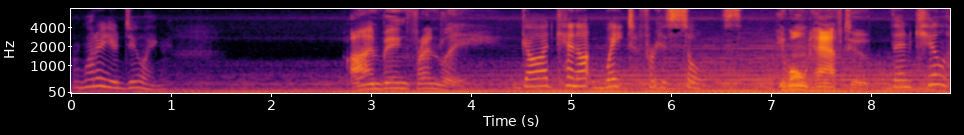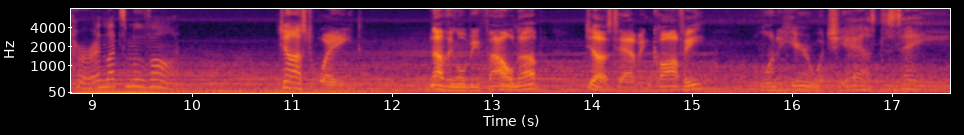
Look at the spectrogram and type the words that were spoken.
What are you doing? I'm being friendly. God cannot wait for his souls. He won't have to. Then kill her and let's move on. Just wait. Nothing will be fouled up. Just having coffee. I want to hear what she has to say.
